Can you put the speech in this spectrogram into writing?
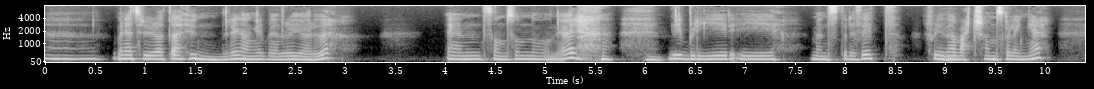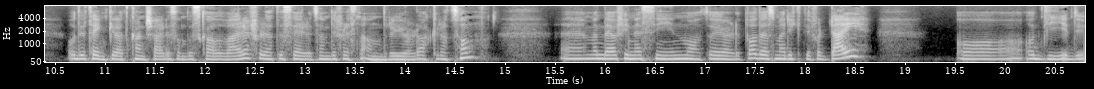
Eh, men jeg tror at det er 100 ganger bedre å gjøre det enn sånn som noen gjør. Mm. De blir i mønsteret sitt fordi det har vært sånn så lenge. Og de tenker at kanskje er det sånn det skal være, fordi det ser ut som de fleste andre gjør det akkurat sånn. Eh, men det å finne sin måte å gjøre det på, det som er riktig for deg, og, og de du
